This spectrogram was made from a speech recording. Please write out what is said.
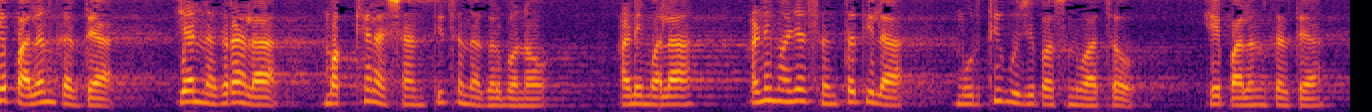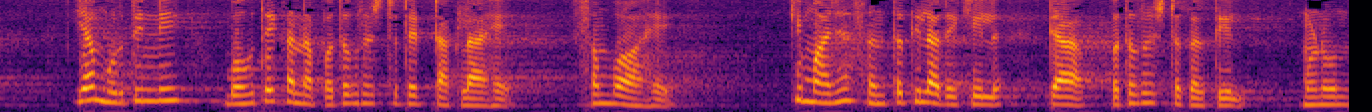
हे पालन करत्या या नगराला मख्याला शांतीचं नगर बनव आणि मला आणि माझ्या संततीला मूर्तीपूजेपासून वाचव हे पालन करत्या. या मूर्तींनी बहुतेकांना पथभ्रष्टतेत टाकला आहे संभव आहे की माझ्या संततीला देखील त्या पथभ्रष्ट करतील. म्हणून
